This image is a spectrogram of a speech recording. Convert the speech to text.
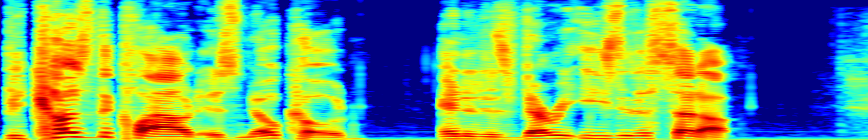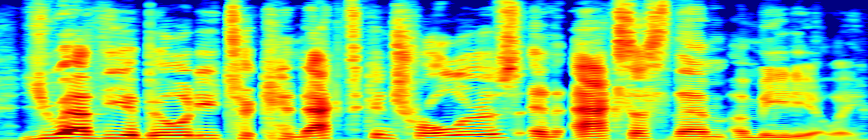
Because the cloud is no code and it is very easy to set up, you have the ability to connect controllers and access them immediately.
